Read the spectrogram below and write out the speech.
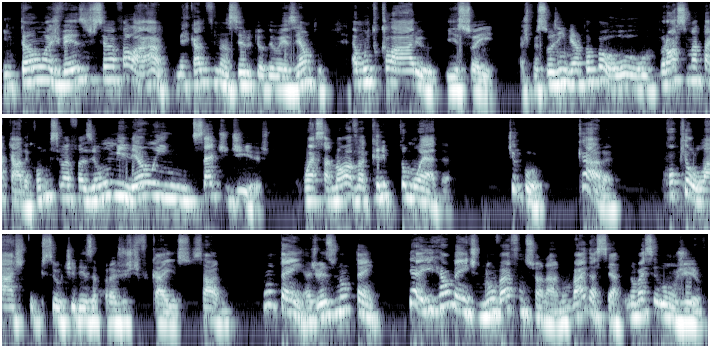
Então, às vezes, você vai falar, ah, mercado financeiro que eu dei o exemplo, é muito claro isso aí. As pessoas inventam, pô, o, o próximo atacada, como que você vai fazer um milhão em sete dias com essa nova criptomoeda? Tipo, cara, qual que é o lastro que você utiliza para justificar isso, sabe? Não tem, às vezes não tem. E aí, realmente, não vai funcionar, não vai dar certo, não vai ser longevo.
